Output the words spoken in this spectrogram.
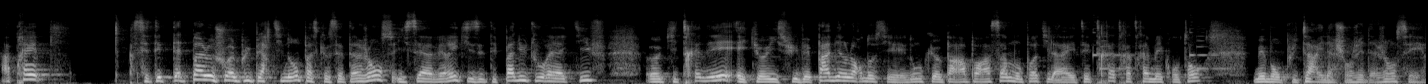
Après, c'était peut-être pas le choix le plus pertinent parce que cette agence, il s'est avéré qu'ils étaient pas du tout réactifs, euh, qu'ils traînaient et qu'ils suivaient pas bien leur dossier. donc euh, par rapport à ça, mon pote, il a été très très très mécontent. Mais bon, plus tard, il a changé d'agence et euh,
